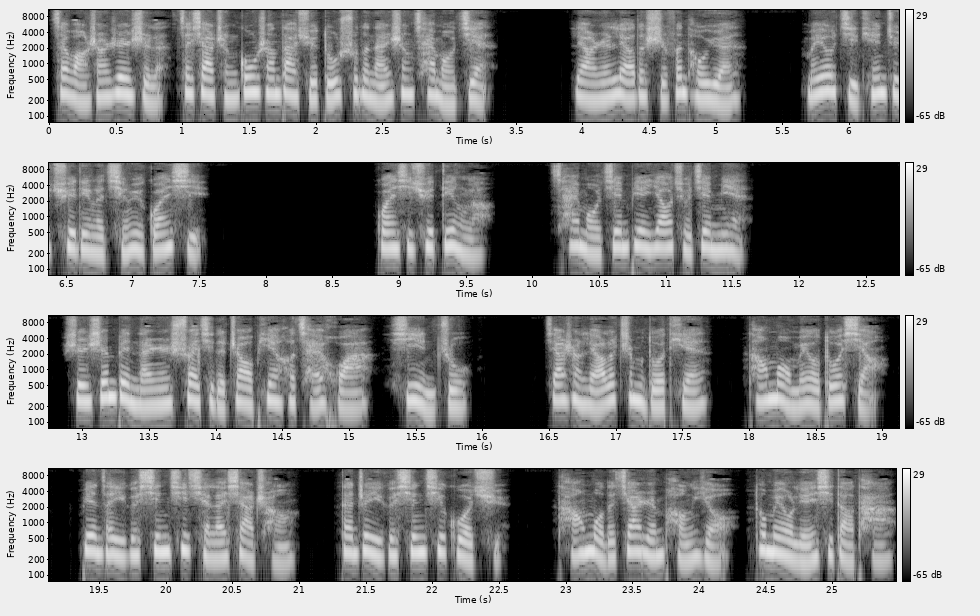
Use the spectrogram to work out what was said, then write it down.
在网上认识了在下城工商大学读书的男生蔡某建，两人聊得十分投缘，没有几天就确定了情侣关系。关系确定了，蔡某建便要求见面。深深被男人帅气的照片和才华吸引住，加上聊了这么多天，唐某没有多想，便在一个星期前来下城。但这一个星期过去，唐某的家人朋友都没有联系到他，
